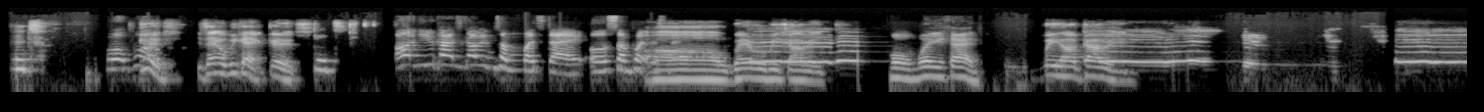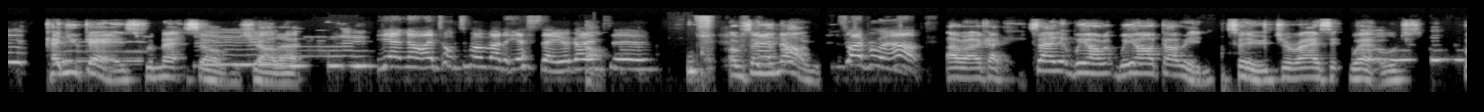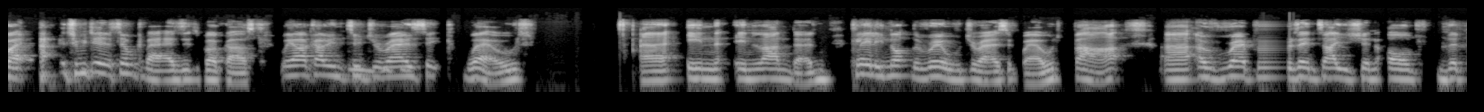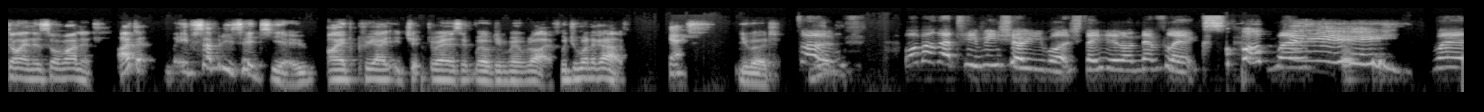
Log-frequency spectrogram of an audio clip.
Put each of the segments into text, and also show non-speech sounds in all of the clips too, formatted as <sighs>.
Good. What? what? Good. Is that all we get? Good. Good. Aren't you guys going somewhere today or some point this week? Oh, where are we going? Well, where are you going? We are going. Can you guess from that song, Charlotte? Yeah, no, I talked to mum about it yesterday. You're going to. Oh, so you <laughs> know. So I brought it up. All right, okay. So we are we are going to Jurassic World. Right, <coughs> uh, should we just talk about it as it's a podcast? We are going to <laughs> Jurassic World uh, in in London. Clearly not the real Jurassic World, but uh, a representation of the dinosaur island. I don't, if somebody said to you, "I had created Ju- Jurassic World in real life," would you want to go? Yes. You would. So, what about that TV show you watched? They did on Netflix, Bobby! where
